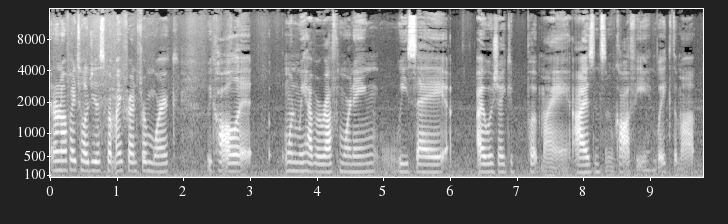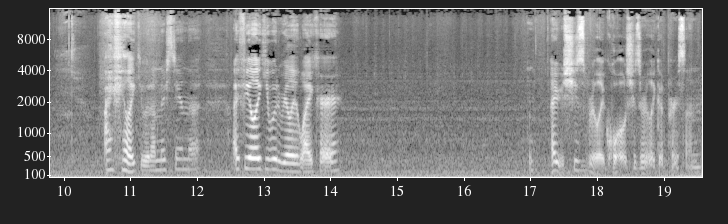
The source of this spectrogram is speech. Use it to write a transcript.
I don't know if I told you this, but my friend from work, we call it when we have a rough morning. We say, "I wish I could put my eyes in some coffee, wake them up." I feel like you would understand that. I feel like you would really like her. I, she's really cool. She's a really good person.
